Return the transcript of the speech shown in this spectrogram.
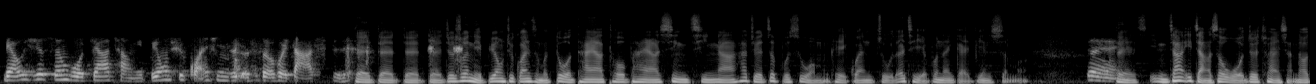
聊一些生活家常，你不用去关心这个社会大事。对对对对，就是说你不用去关什么堕胎啊、偷拍啊、性侵啊，他觉得这不是我们可以关注的，而且也不能改变什么。对，对你这样一讲的时候，我就突然想到，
